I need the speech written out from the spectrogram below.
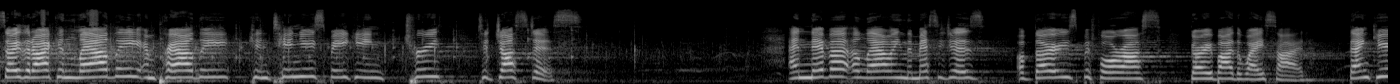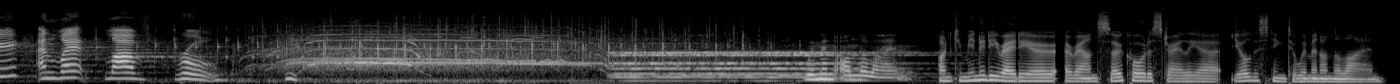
So that I can loudly and proudly continue speaking truth to justice and never allowing the messages of those before us go by the wayside. Thank you and let love rule. Women on the Line. On community radio around so called Australia, you're listening to Women on the Line.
